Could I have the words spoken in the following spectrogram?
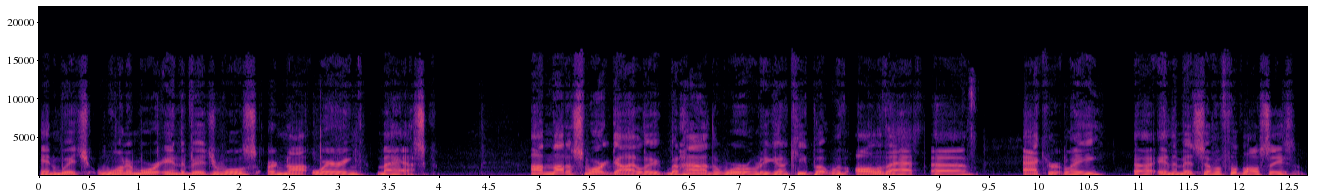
in which one or more individuals are not wearing masks. I'm not a smart guy, Luke, but how in the world are you going to keep up with all of that uh, accurately uh, in the midst of a football season?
